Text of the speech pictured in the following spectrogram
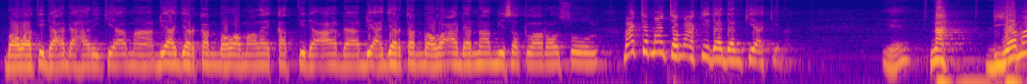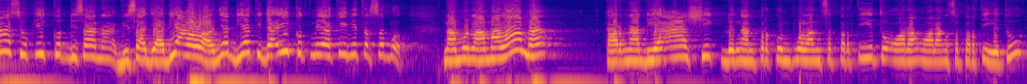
bahwa tidak ada hari kiamat. Diajarkan bahwa malaikat tidak ada. Diajarkan bahwa ada nabi setelah rasul. Macam-macam akidah dan keyakinan. Ya. Nah dia masuk ikut di sana. Bisa jadi awalnya dia tidak ikut meyakini tersebut. Namun lama-lama karena dia asyik dengan perkumpulan seperti itu orang-orang seperti itu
